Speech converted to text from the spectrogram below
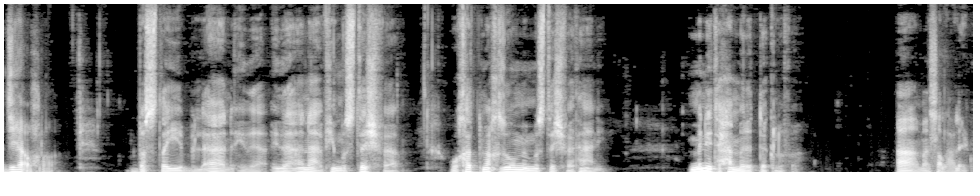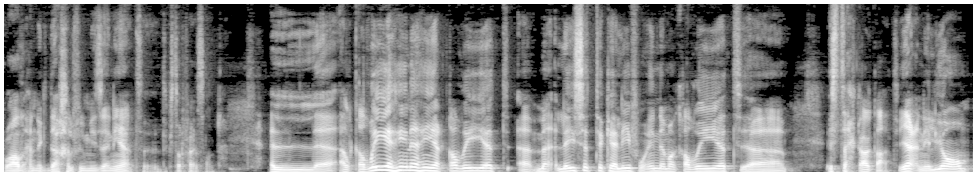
جهة أخرى. بس طيب الآن إذا إذا أنا في مستشفى وأخذت مخزون من مستشفى ثاني من يتحمل التكلفة؟ آه ما شاء الله عليك واضح إنك داخل في الميزانيات دكتور فيصل. ال- القضية هنا هي قضية آه، ليست تكاليف وإنما قضية آه، استحقاقات يعني اليوم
